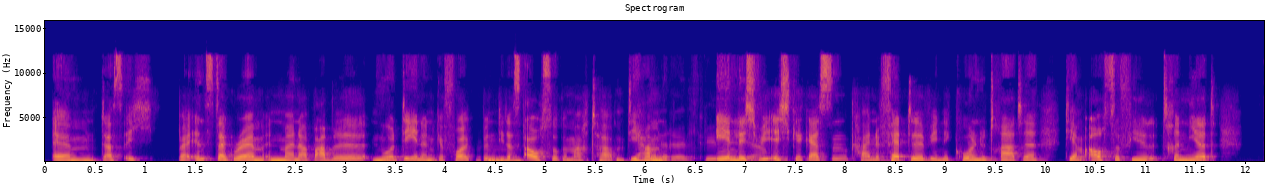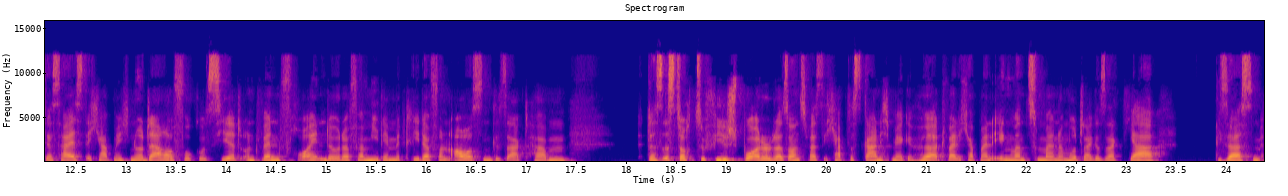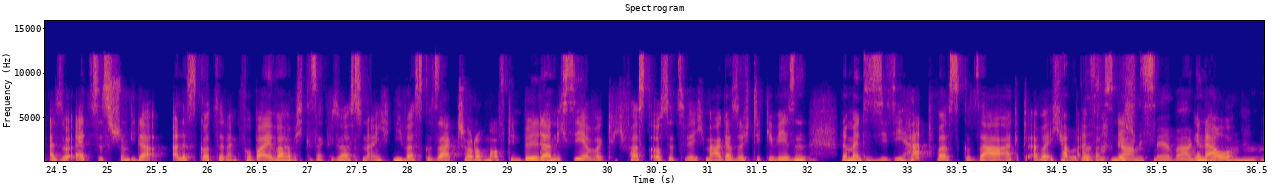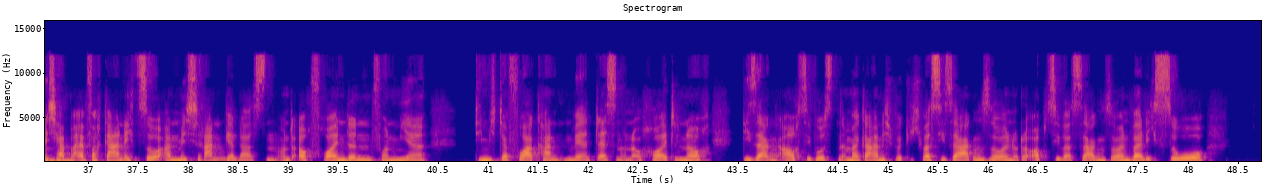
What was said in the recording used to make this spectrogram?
ähm, dass ich bei Instagram in meiner Bubble nur denen gefolgt bin, mhm. die das mhm. auch so gemacht haben. Die haben ähnlich ja. wie ich gegessen, keine Fette, wenig Kohlenhydrate. Die haben auch so viel trainiert. Das heißt, ich habe mich nur darauf fokussiert und wenn Freunde oder Familienmitglieder von außen gesagt haben, das ist doch zu viel Sport oder sonst was, ich habe das gar nicht mehr gehört, weil ich habe mal irgendwann zu meiner Mutter gesagt, ja, wieso hast du, also als es schon wieder alles Gott sei Dank vorbei war, habe ich gesagt, wieso hast du denn eigentlich nie was gesagt? Schau doch mal auf den Bildern. Ich sehe ja wirklich fast aus, als wäre ich magersüchtig gewesen. Dann meinte sie, sie hat was gesagt, aber ich habe einfach nichts, gar nicht mehr wahrgenommen. Genau, mhm, ich habe mhm. einfach gar nicht so an mich rangelassen. Und auch Freundinnen von mir, die mich davor kannten, währenddessen und auch heute noch, die sagen auch, sie wussten immer gar nicht wirklich, was sie sagen sollen oder ob sie was sagen sollen, weil ich so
